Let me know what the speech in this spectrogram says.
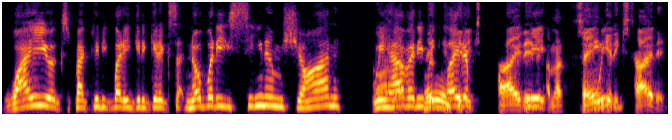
Why do you expect anybody to get excited? Nobody's seen them, Shaun. We haven't even played get excited. We, I'm not saying we, get excited.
